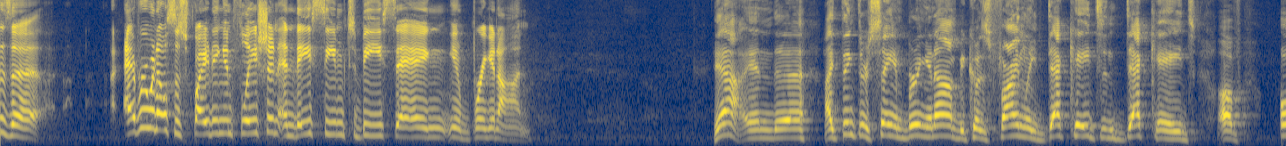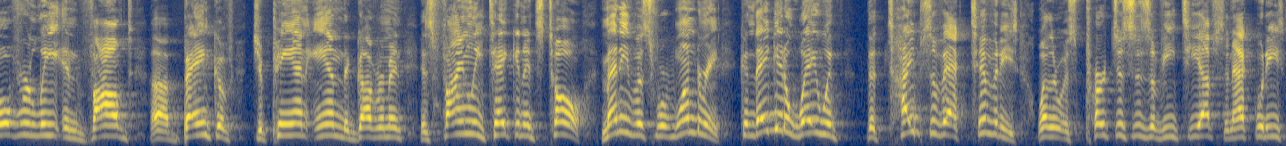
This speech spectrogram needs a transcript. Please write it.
is a, everyone else is fighting inflation, and they seem to be saying, you know, bring it on. Yeah, and uh, I think they're saying bring it on because finally, decades and decades of overly involved uh, Bank of Japan and the government is finally taking its toll. Many of us were wondering can they get away with the types of activities, whether it was purchases of ETFs and equities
